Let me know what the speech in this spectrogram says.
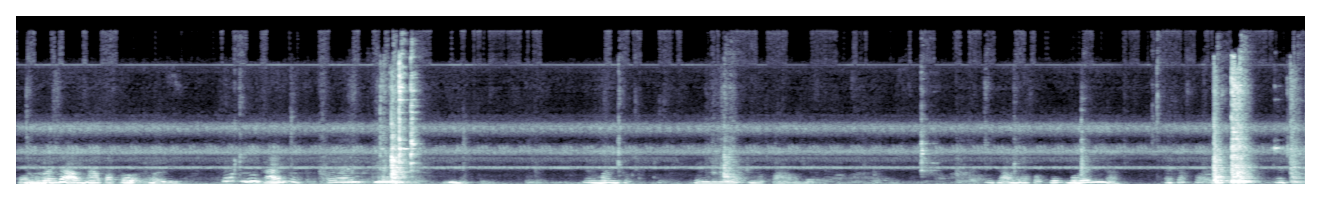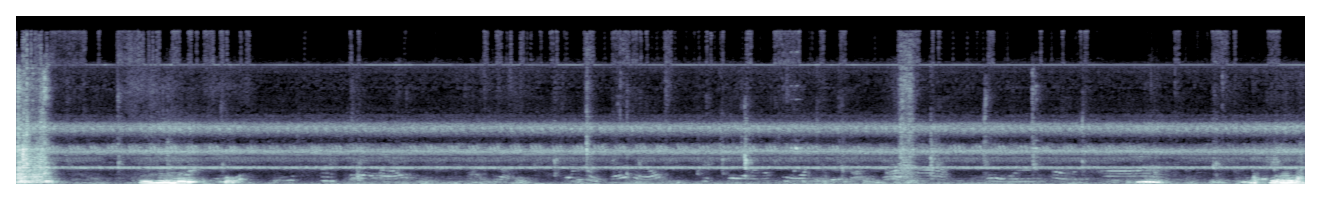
ผมมาเช้าหากระปุกเพิ่นใครมันก็เป็นเนื้อมาเปล่า เห็ดเช้าหากระปุกเบิ้ลน่ะแล้วก็ก็ถึงมือปวด บักเค็งว่ะ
